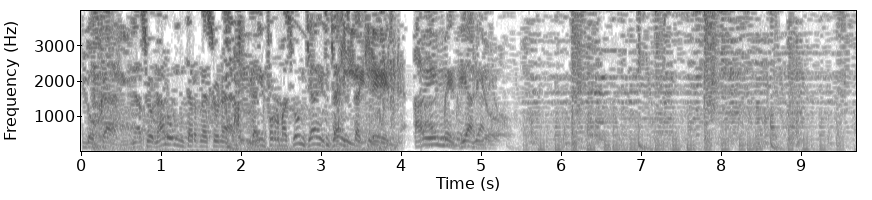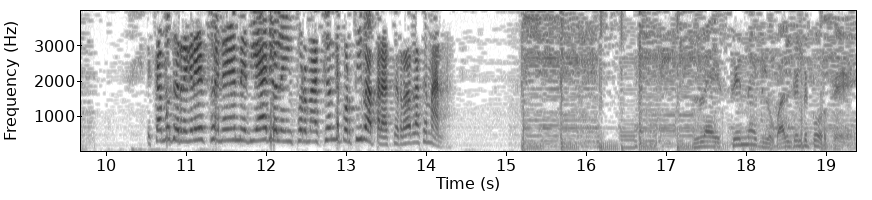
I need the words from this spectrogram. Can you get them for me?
Local, nacional o internacional, la información ya está, está aquí en AM Diario. Estamos de regreso en AM Diario, la información deportiva para cerrar la semana. La escena global del deporte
